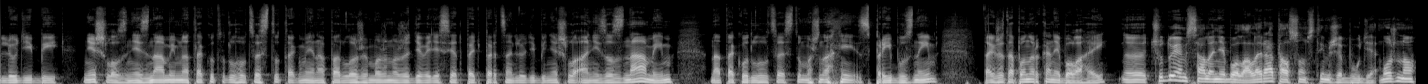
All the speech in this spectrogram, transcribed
ľudí by nešlo s neznámym na takúto dlhú cestu, tak mne napadlo, že možno, že 95% ľudí by nešlo ani so známym na takú dlhú cestu, možno ani s príbuzným. Takže tá ponorka nebola, hej? E, čudujem sa, ale nebola, ale rátal som s tým, že bude. Možno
